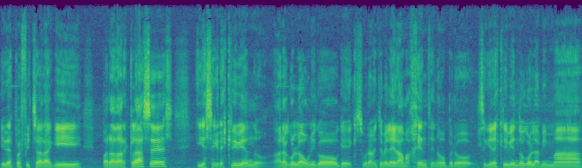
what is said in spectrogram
y después fichar aquí para dar clases y seguir escribiendo. Ahora con lo único que, que seguramente me leerá más gente, ¿no? pero seguir escribiendo con la misma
